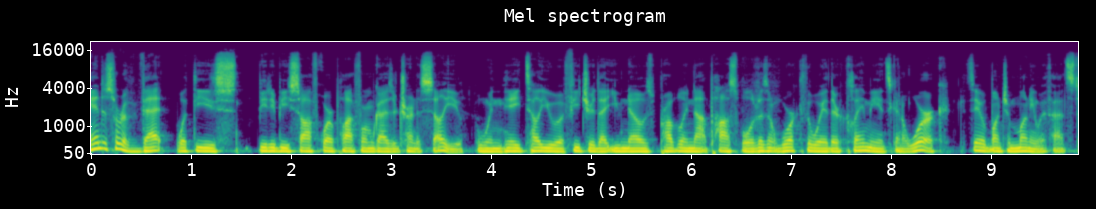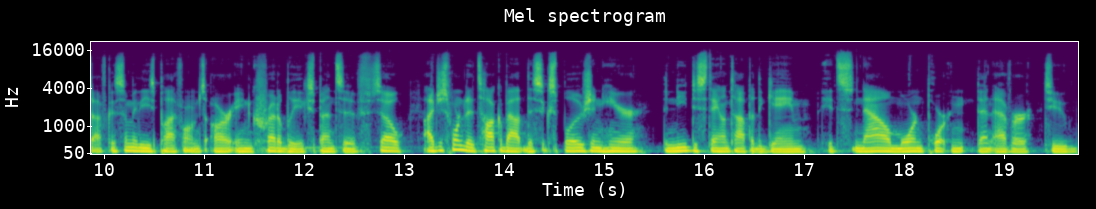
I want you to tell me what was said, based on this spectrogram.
and to sort of vet what these B2B software platform guys are trying to sell you. When they tell you a feature that you know is probably not possible, it doesn't work the way they're claiming it's going to work, can save a bunch of money with that stuff because some of these platforms are incredibly expensive. So I just wanted to talk about this explosion here, the need to stay on top of the game. It's now more important than ever to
